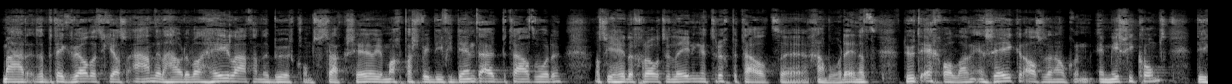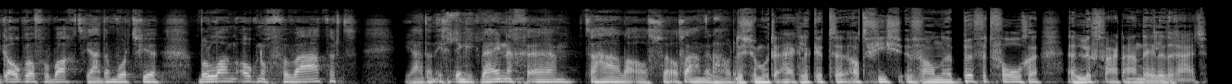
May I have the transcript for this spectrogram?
Maar dat betekent wel dat je als aandeelhouder wel heel laat aan de beurt komt straks. Hè. Je mag pas weer dividend uitbetaald worden als die hele grote leningen terugbetaald uh, gaan worden. En dat duurt echt wel lang. En zeker als er dan ook een emissie komt, die ik ook wel verwacht, ja, dan wordt je belang ook nog verwaterd. Ja, dan is het denk ik weinig uh, te halen als, als aandeelhouder. Dus we moeten eigenlijk het uh, advies van Buffett volgen: luchtvaartaandelen eruit.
